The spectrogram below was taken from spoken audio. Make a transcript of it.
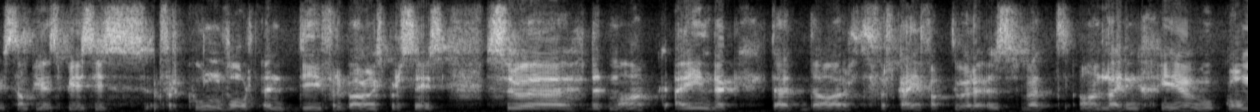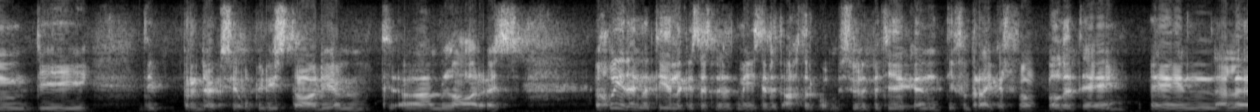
sampioenspesies verkoel word in die verbouingsproses. So dit maak eintlik dat daar verskeie faktore is wat aanleiding gee hoekom die die produksie op hierdie stadium ehm um, laer is. 'n Goeie ding natuurlik is, is dat mense dit agterkom. So dit beteken die verbruikers wil dit hê en hulle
